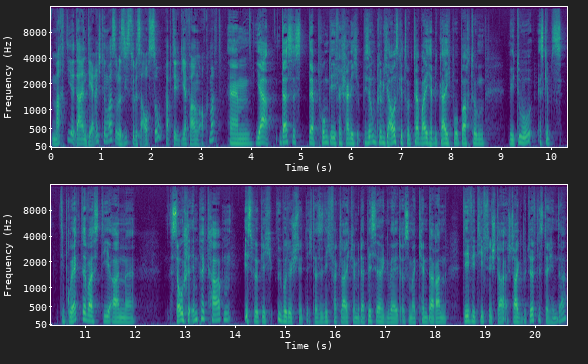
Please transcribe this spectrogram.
Macht ihr da in der Richtung was oder siehst du das auch so? Habt ihr die Erfahrung auch gemacht? Ähm, ja, das ist der Punkt, den ich wahrscheinlich ein bisschen unglücklich ausgedrückt habe, weil ich habe die gleiche Beobachtung wie du. Es gibt die Projekte, was die an äh, Social Impact haben, ist wirklich überdurchschnittlich. Das ist nicht vergleichbar mit der bisherigen Welt. Also man kennt daran definitiv ein star starke Bedürfnis dahinter.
